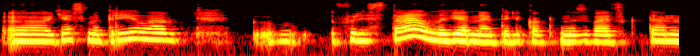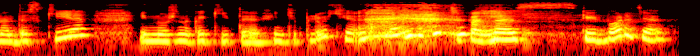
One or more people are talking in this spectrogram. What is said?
э, я смотрела фристайл, наверное, это или как это называется, когда на доске и нужно какие-то финтиплюхи. Типа на скейтборде?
